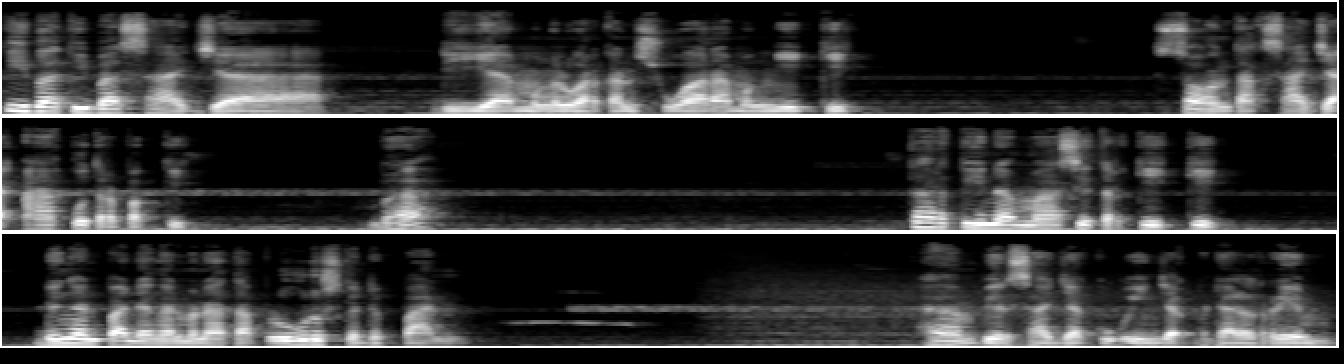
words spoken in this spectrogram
Tiba-tiba saja Dia mengeluarkan suara mengikik. Sontak saja aku terpekik. Mbak? Kartina masih terkikik Dengan pandangan menatap lurus ke depan. Hampir saja ku injak pedal rem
